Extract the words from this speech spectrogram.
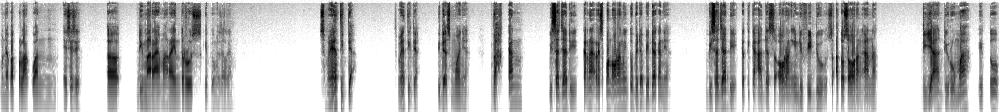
mendapat perlakuan eh, sih, uh, dimarah-marahin terus gitu misalkan Sebenarnya tidak. Sebenarnya tidak. Tidak semuanya. Bahkan bisa jadi karena respon orang itu beda-beda kan ya. Bisa jadi ketika ada seorang individu atau seorang anak dia di rumah itu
